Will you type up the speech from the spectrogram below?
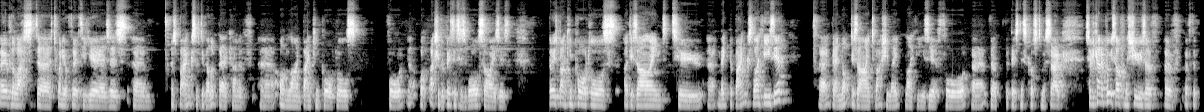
over the last uh, 20 or 30 years, as, um, as banks have developed their kind of uh, online banking portals for, well, actually for businesses of all sizes, those banking portals are designed to uh, make the bank's life easier. Uh, they're not designed to actually make life easier for uh, the, the business customer. So, so if you kind of put yourself in the shoes of, of, of the,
